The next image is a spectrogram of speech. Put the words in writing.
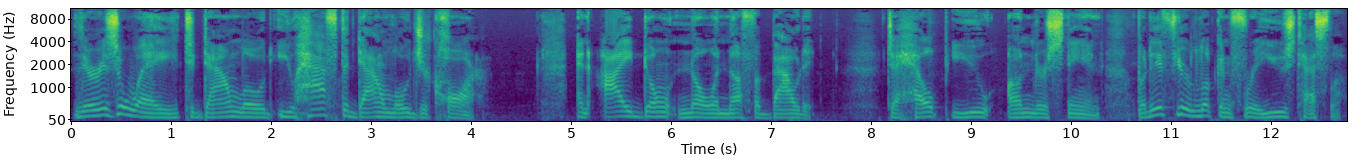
There is a way to download, you have to download your car. And I don't know enough about it to help you understand. But if you're looking for a used Tesla,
